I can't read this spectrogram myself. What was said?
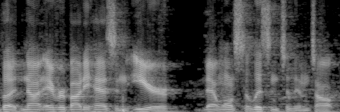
but not everybody has an ear that wants to listen to them talk.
